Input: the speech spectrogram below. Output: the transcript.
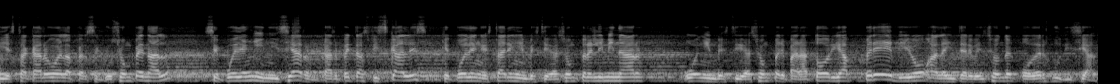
y está a cargo de la persecución penal, se pueden iniciar carpetas fiscales que pueden estar en investigación preliminar o en investigación preparatoria previo a la intervención del Poder Judicial.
